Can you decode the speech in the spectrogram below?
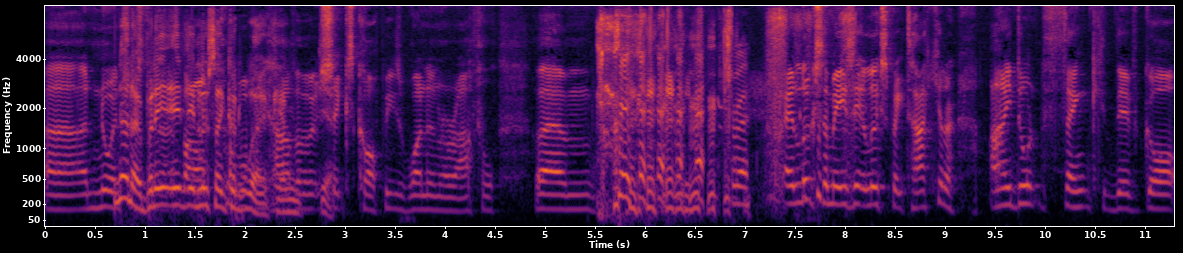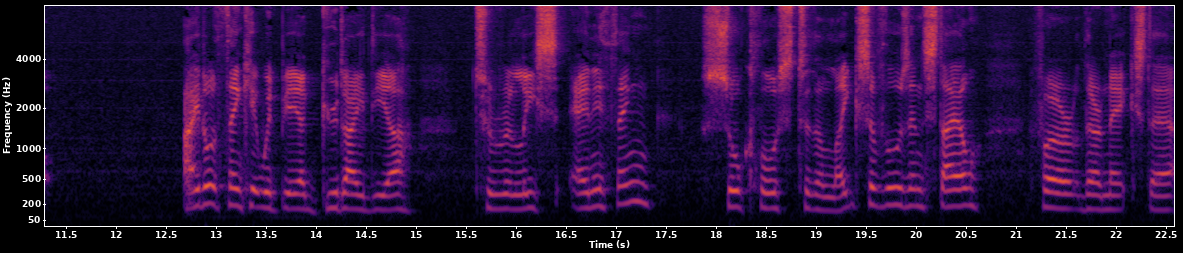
Uh, no, No, no, but it- it- looks like good work, Have um, about yeah. six copies, one in a raffle. Um, it looks amazing. It looks spectacular. I don't think they've got. I don't think it would be a good idea to release anything so close to the likes of those in style for their next uh,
